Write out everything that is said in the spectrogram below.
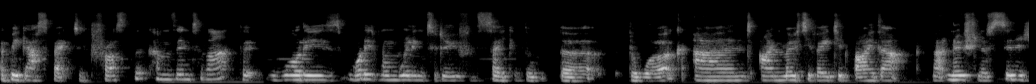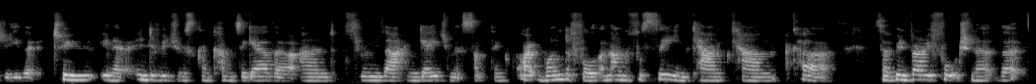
a big aspect of trust that comes into that that what is what is one willing to do for the sake of the the, the work? And i'm motivated by that that notion of synergy that two you know individuals can come together and through that engagement something quite wonderful and unforeseen can can occur so I've been very fortunate that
